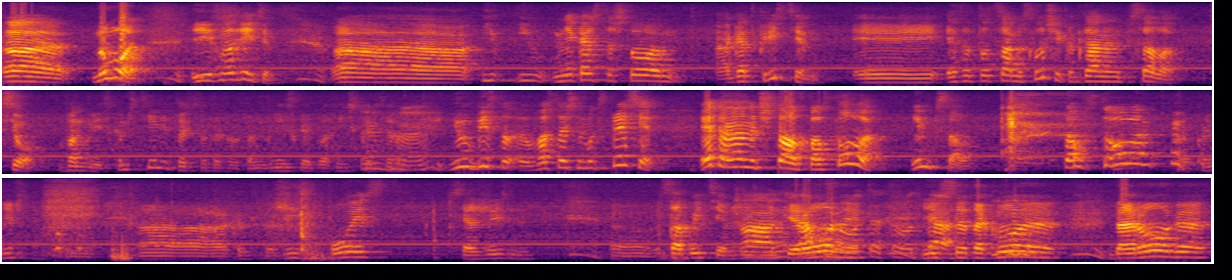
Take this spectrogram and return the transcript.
А, ну вот. И смотрите. А, и, и мне кажется, что Агат Кристи э, это тот самый случай, когда она написала все в английском стиле, то есть вот это вот английское классическое литература. Мгм. И убийство в Восточном экспрессе, это она начитала с Толстого и написала. Толстого. Да, конечно. А, как это, жизнь поезд, вся жизнь, э, события в жизни А, метафора перроны вот вот, и да. все такое, дорога.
